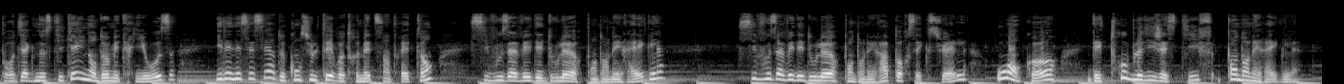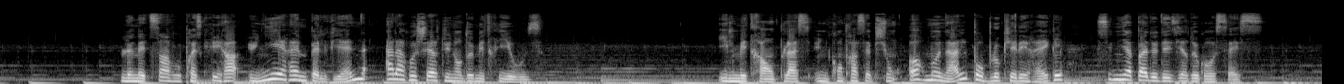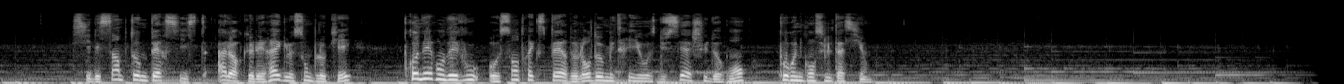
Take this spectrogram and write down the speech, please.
Pour diagnostiquer une endométriose, il est nécessaire de consulter votre médecin traitant si vous avez des douleurs pendant les règles, si vous avez des douleurs pendant les rapports sexuels ou encore des troubles digestifs pendant les règles. Le médecin vous prescrira une IRM pelvienne à la recherche d'une endométriose. Il mettra en place une contraception hormonale pour bloquer les règles s'il n'y a pas de désir de grossesse. Si les symptômes persistent alors que les règles sont bloquées, prenez rendez-vous au centre expert de l'endométriose du CHU de Rouen pour une consultation.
